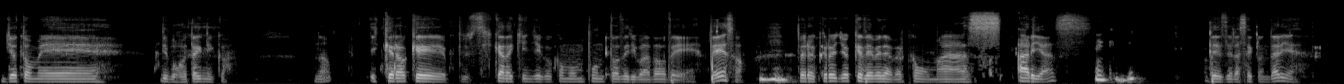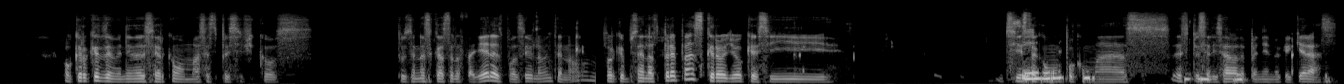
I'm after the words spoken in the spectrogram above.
Yo tomé dibujo técnico, ¿no? Y creo que, pues, sí, cada quien llegó como un punto derivado de, de eso. Pero creo yo que debe de haber como más áreas desde la secundaria. O creo que deberían de ser como más específicos, pues en este caso los talleres, posiblemente, ¿no? Porque pues en las prepas creo yo que sí, sí está como un poco más especializado dependiendo que quieras,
